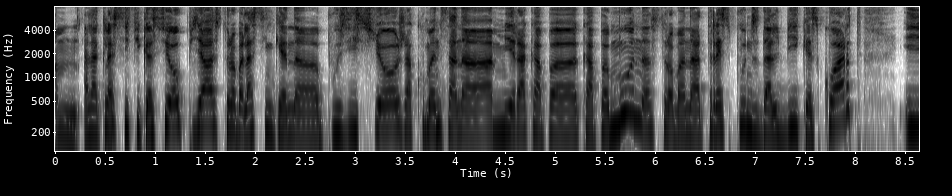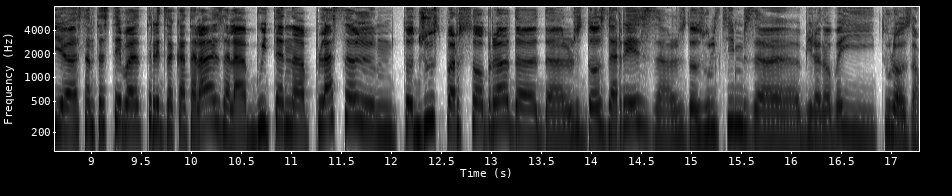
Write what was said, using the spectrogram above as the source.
a la classificació, Pia es troba a la cinquena posició, ja començant a mirar cap, a, cap amunt, es troben a 3 punts del que és quart, i uh, Sant Esteve 13 català és a la vuitena plaça, tot just per sobre de, dels dos darrers, els dos últims, uh, Vilanova i Tolosa.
